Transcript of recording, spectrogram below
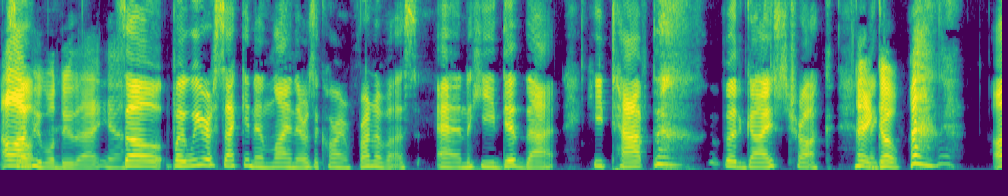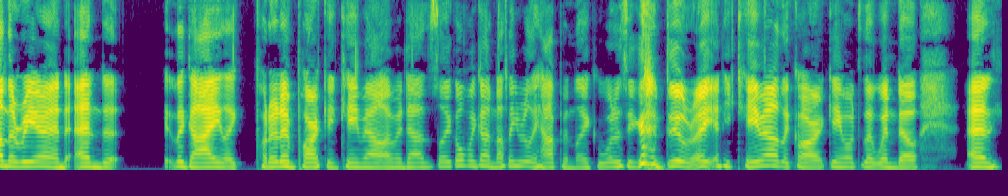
A lot of people do that. Yeah. So, but we were second in line. There was a car in front of us, and he did that. He tapped the guy's truck hey, like- go. on the rear end, and the guy like put it in park and came out. And my dad's like, "Oh my god, nothing really happened. Like, what is he gonna do, right?" And he came out of the car, came up to the window, and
